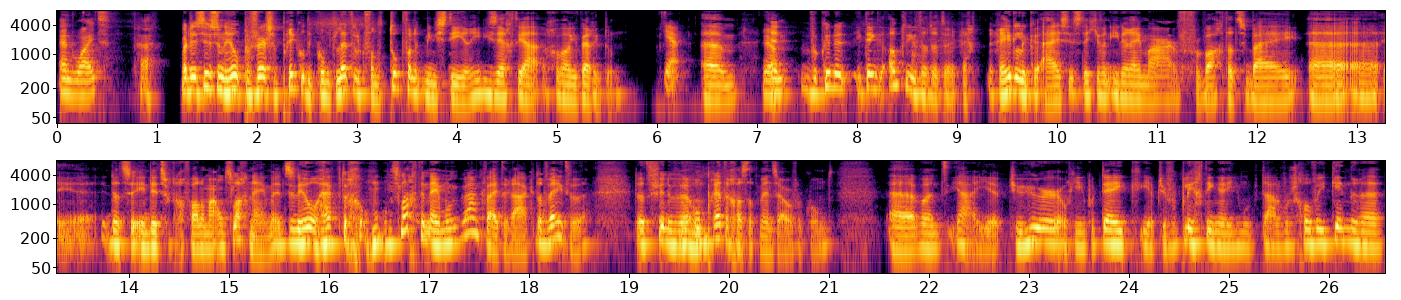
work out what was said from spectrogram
And white. Maar dit is dus een heel perverse prikkel, die komt letterlijk van de top van het ministerie. Die zegt, ja, gewoon je werk doen. Ja. Ehm, Ja. En we kunnen, ik denk ook niet dat het een recht redelijke eis is, dat je van iedereen maar verwacht dat ze bij, eh, eh, dat ze in dit soort gevallen maar ontslag nemen. Het is heel heftig om ontslag te nemen om je baan kwijt te raken, dat weten we. Dat vinden we onprettig als dat mensen overkomt. Eh, want ja, je hebt je huur of je hypotheek, je hebt je verplichtingen, je moet betalen voor de school van je kinderen.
